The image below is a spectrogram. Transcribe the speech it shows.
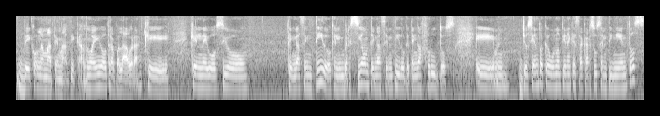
dé con la matemática, no hay otra palabra, que, que el negocio tenga sentido, que la inversión tenga sentido, que tenga frutos. Eh, yo siento que uno tiene que sacar sus sentimientos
